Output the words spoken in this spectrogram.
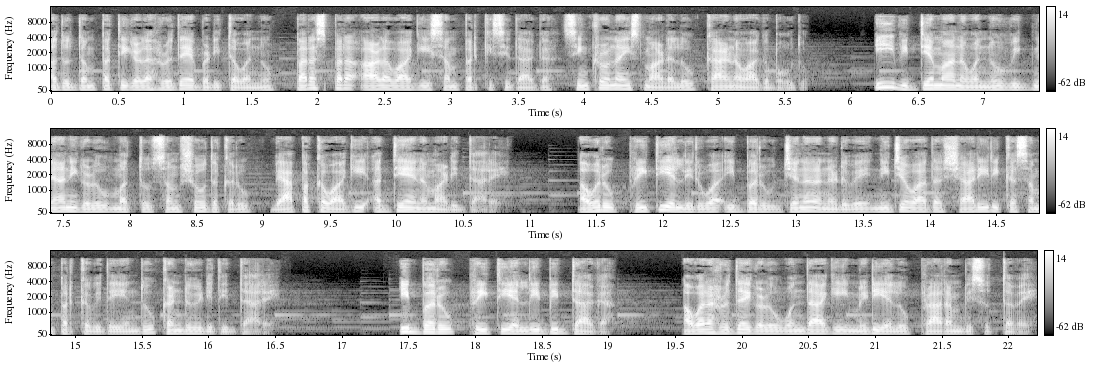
ಅದು ದಂಪತಿಗಳ ಹೃದಯ ಬಡಿತವನ್ನು ಪರಸ್ಪರ ಆಳವಾಗಿ ಸಂಪರ್ಕಿಸಿದಾಗ ಸಿಂಕ್ರೊನೈಸ್ ಮಾಡಲು ಕಾರಣವಾಗಬಹುದು. ಈ ವಿದ್ಯಮಾನವನ್ನು ವಿಜ್ಞಾನಿಗಳು ಮತ್ತು ಸಂಶೋಧಕರು ವ್ಯಾಪಕವಾಗಿ ಅಧ್ಯಯನ ಮಾಡಿದ್ದಾರೆ. ಅವರು ಪ್ರೀತಿಯಲ್ಲಿರುವ ಇಬ್ಬರು ಜನರ ನಡುವೆ ನಿಜವಾದ ಶಾರೀರಿಕ ಸಂಪರ್ಕವಿದೆ ಎಂದು ಕಂಡುಹಿಡಿದಿದ್ದಾರೆ. ಇಬ್ಬರು ಪ್ರೀತಿಯಲ್ಲಿ ಬಿದ್ದಾಗ, ಅವರ ಹೃದಯಗಳು ಒಂದಾಗಿ ಮಿಡಿಯಲು ಪ್ರಾರಂಭಿಸುತ್ತವೆ.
